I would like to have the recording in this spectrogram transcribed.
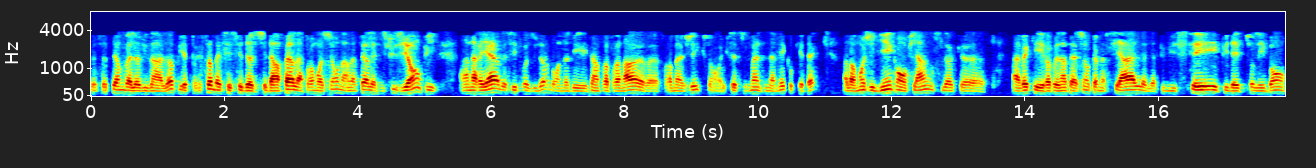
euh, ce terme valorisant-là. Puis après ça, ben, c'est d'en faire la promotion, d'en faire la diffusion. Puis en arrière de ces produits-là, on a des entrepreneurs euh, fromagers qui sont excessivement dynamiques au Québec. Alors moi, j'ai bien confiance là, que avec les représentations commerciales, la publicité, puis d'être sur les bons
